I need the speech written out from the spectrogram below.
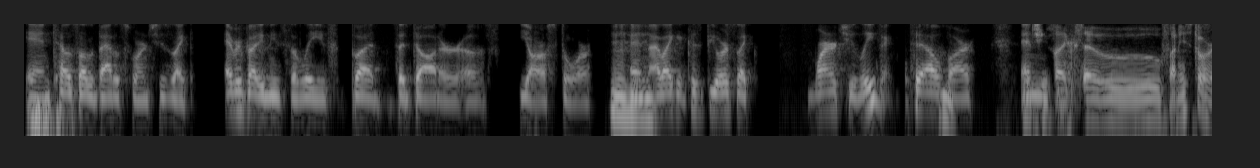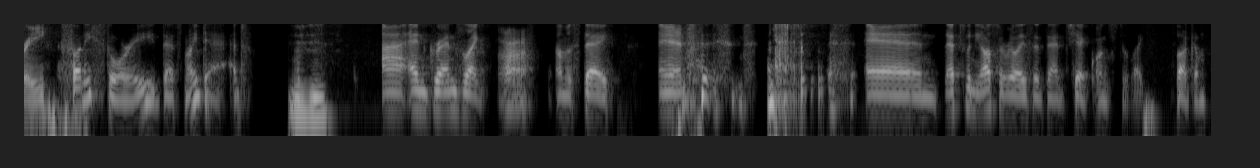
and tells all the battle and She's like, everybody needs to leave, but the daughter of Jarl's Störr, Mhm. and I like it because Bjorn's like, "Why aren't you leaving?" to Elvar, and she's like, "So funny story." "Funny story. That's my dad." Mm-hmm. Uh, and Gren's like, I'm gonna stay. And and that's when you also realize that that chick wants to like fuck him.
